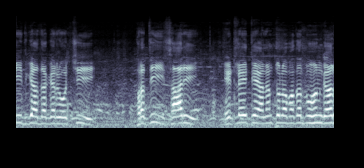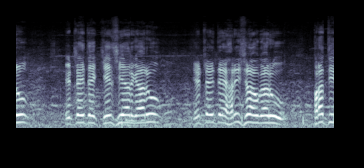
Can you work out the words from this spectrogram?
ఈద్గా దగ్గర వచ్చి ప్రతిసారి ఎట్లయితే అనంతుల మదన్మోహన్ గారు ఎట్లయితే కేసీఆర్ గారు ఎట్లయితే హరీష్ రావు గారు ప్రతి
